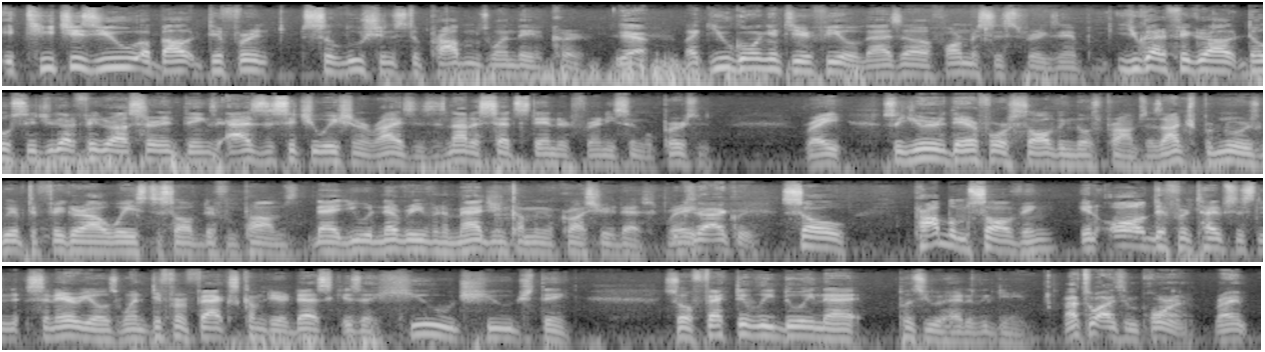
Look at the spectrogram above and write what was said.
it teaches you about different solutions to problems when they occur. Yeah. Like you going into your field as a pharmacist, for example, you got to figure out dosage. You got to figure out certain things as the situation arises. It's not a set standard for any single person, right? So you're therefore solving those problems. As entrepreneurs, we have to figure out ways to solve different problems that you would never even imagine coming across your desk, right? Exactly. So problem solving in all different types of scenarios when different facts come to your desk is a huge, huge thing. So effectively doing that puts you ahead of the game. That's why it's important, right?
